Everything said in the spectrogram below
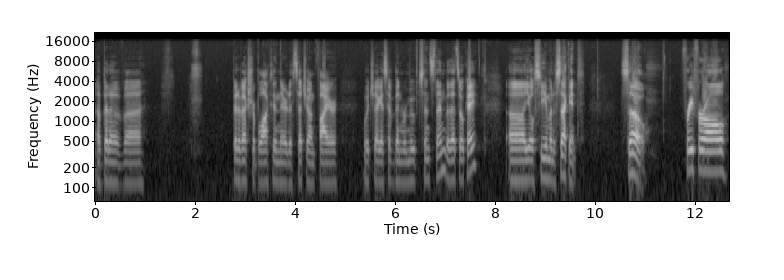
a bit of uh, bit of extra blocks in there to set you on fire, which I guess have been removed since then, but that's okay. Uh, you'll see them in a second. So, free for all,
